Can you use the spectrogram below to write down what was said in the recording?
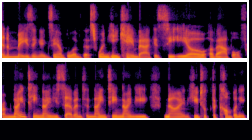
an amazing example of this. When he came back as CEO of Apple from 1997 to 1999, he took the company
